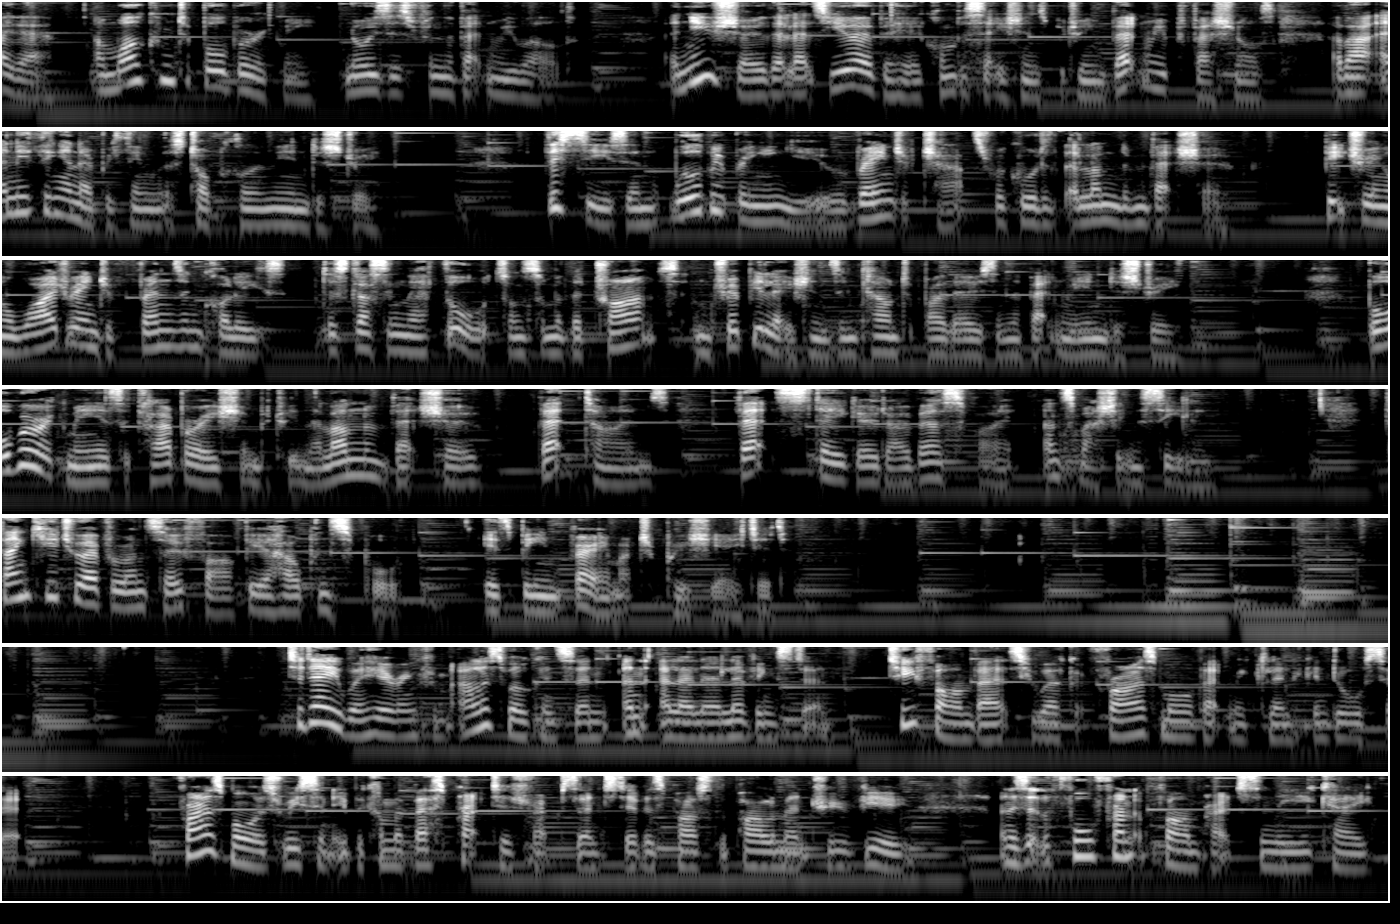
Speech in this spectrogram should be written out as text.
Hi there, and welcome to Borborygmi Noises from the Veterinary World, a new show that lets you overhear conversations between veterinary professionals about anything and everything that's topical in the industry. This season, we'll be bringing you a range of chats recorded at the London Vet Show, featuring a wide range of friends and colleagues discussing their thoughts on some of the triumphs and tribulations encountered by those in the veterinary industry. Borborygmi is a collaboration between the London Vet Show, Vet Times, Vet Stay Diversify, and Smashing the Ceiling. Thank you to everyone so far for your help and support. It's been very much appreciated. Today we're hearing from Alice Wilkinson and Eleanor Livingston, two farm vets who work at Friarsmoor Veterinary Clinic in Dorset. Friarsmoor has recently become a best practice representative as part of the Parliamentary Review and is at the forefront of farm practice in the UK.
